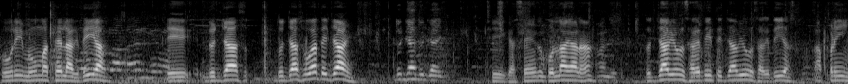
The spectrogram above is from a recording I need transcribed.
ਪੂਰੀ ਮੂੰਹ ਮੱਥੇ ਲੱਗਦੀ ਆ। ਤੇ ਦੂਜਾ ਸ- ਦੂਜਾ ਸੂਆ ਤੀਜਾ? ਹੈ ਦੂਜਾ ਦੂਜਾ ਜੀ। ਠੀਕ ਆ ਸਿੰਘ ਖੁੱਲਾ ਆ ਨਾ। ਹਾਂਜੀ। ਦੂਜਾ ਵੀ ਹੋ ਸਕਦੀ ਤੀਜਾ ਵੀ ਹੋ ਸਕਦੀ ਆ। ਆਪਣੀ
